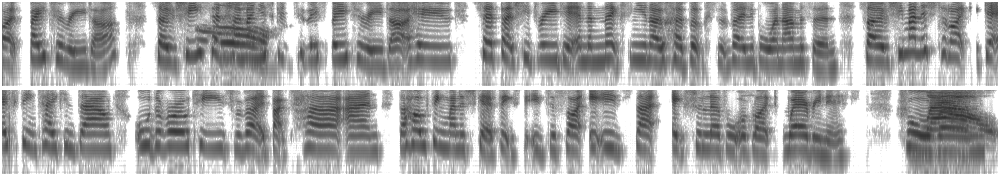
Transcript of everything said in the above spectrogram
like beta reader. So she sent her Oh. manuscript to this beta reader who said that she'd read it, and then next thing you know, her book's available on Amazon. So she managed to like get everything taken down, all the royalties reverted back to her, and the whole thing managed to get fixed. But it's just like it is that extra level of like wariness for um, wow.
